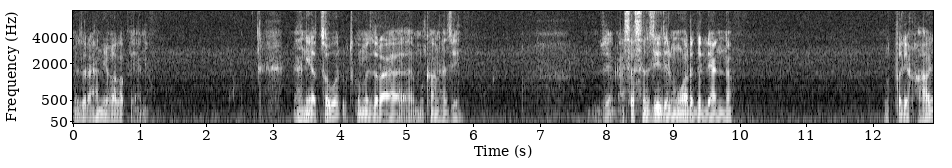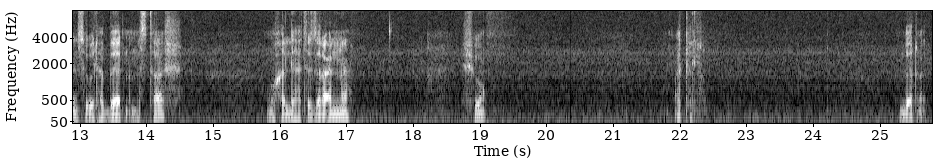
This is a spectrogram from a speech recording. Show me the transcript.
مزرعة هني غلط يعني. هني أتصور وتكون مزرعة مكانها زين. زين أساس نزيد الموارد اللي عندنا. بالطريقة هاي نسوي لها burn and slash. ونخليها تزرع لنا. شو؟ أكل. burning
